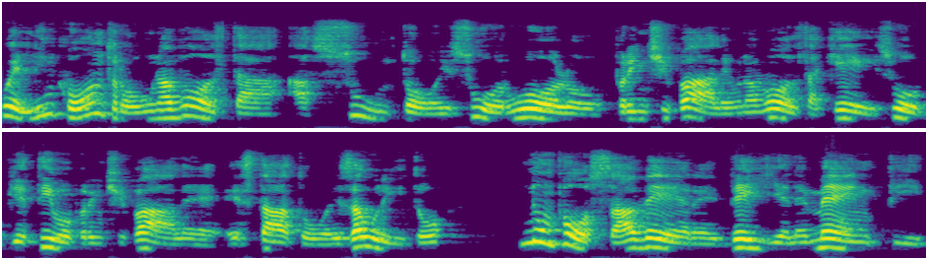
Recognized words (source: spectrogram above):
quell'incontro, una volta assunto il suo ruolo principale, una volta che il suo obiettivo principale è stato esaurito, non possa avere degli elementi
